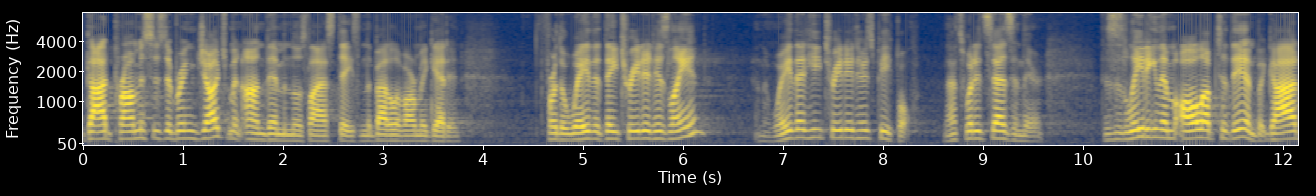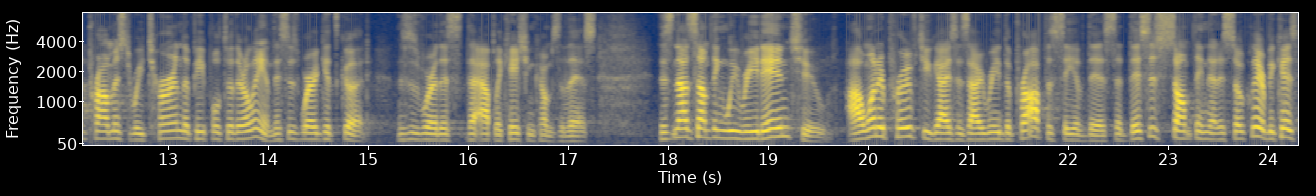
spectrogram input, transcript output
God promises to bring judgment on them in those last days in the Battle of Armageddon for the way that they treated his land and the way that he treated his people. That's what it says in there. This is leading them all up to the end, but God promised to return the people to their land. This is where it gets good. This is where this, the application comes to this. This is not something we read into. I want to prove to you guys as I read the prophecy of this that this is something that is so clear because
